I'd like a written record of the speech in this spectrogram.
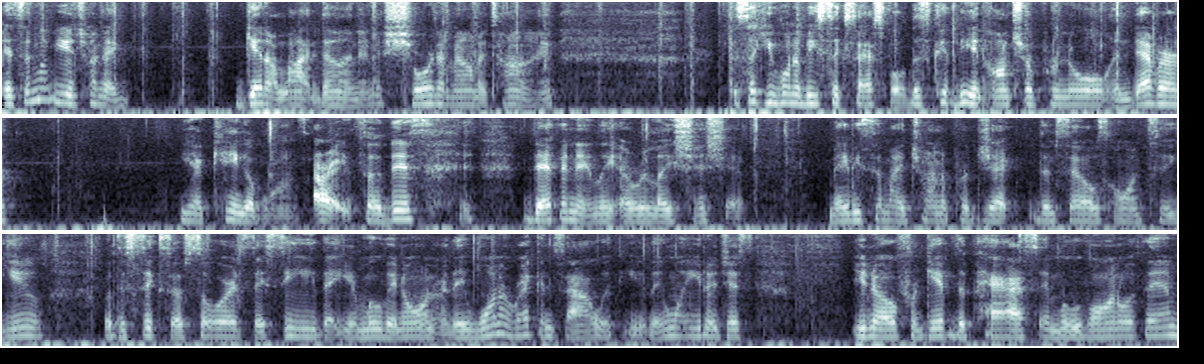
and some of you are trying to get a lot done in a short amount of time. It's like you want to be successful. This could be an entrepreneurial endeavor. Yeah, King of Wands. All right, so this definitely a relationship. Maybe somebody trying to project themselves onto you with the Six of Swords, they see that you're moving on or they want to reconcile with you. They want you to just, you know, forgive the past and move on with them.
